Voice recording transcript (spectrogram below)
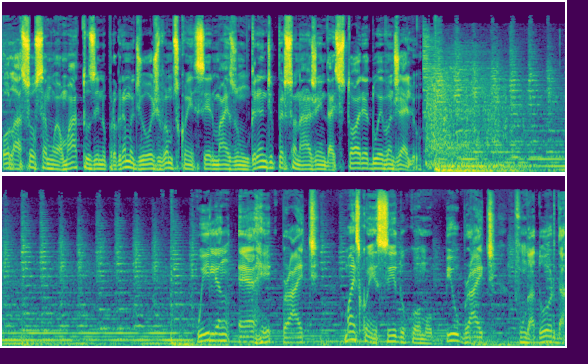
Olá, sou Samuel Matos e no programa de hoje vamos conhecer mais um grande personagem da história do Evangelho. William R. Bright mais conhecido como Bill Bright, fundador da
